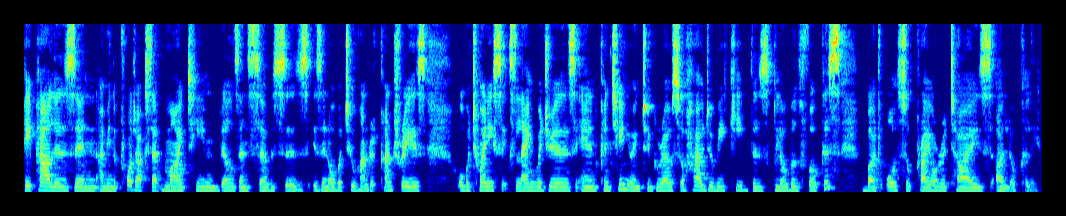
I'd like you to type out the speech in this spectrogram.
PayPal is in, I mean, the products that my team builds and services is in over 200 countries. Over 26 languages and continuing to grow. So, how do we keep this global focus, but also prioritize uh, locally?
